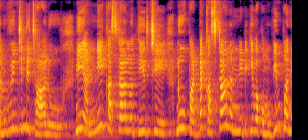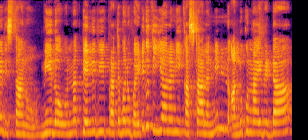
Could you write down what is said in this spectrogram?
అనుభవించింది చాలు. నీ అన్ని కష్టాలను తీర్చి నువ్వు పడ్డ కష్టాలన్నిటికీ ఒక ముగింపు అనేది ఇస్తాను నీలో ఉన్న తెలివి ప్రతిభను బయటకు తీయాలని ఈ కష్టాలన్నీ నిన్ను అల్లుకున్నాయి బిడ్డా.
